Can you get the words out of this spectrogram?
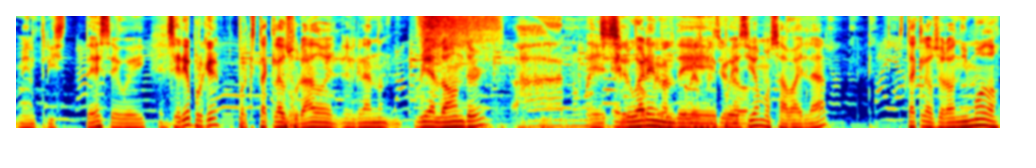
me entristece, güey. ¿En serio? ¿Por qué? Porque está clausurado el, el gran Real Under. Ah, no El, manches. el cierto, lugar en donde pues íbamos a bailar. Está clausurado. Ni modo,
